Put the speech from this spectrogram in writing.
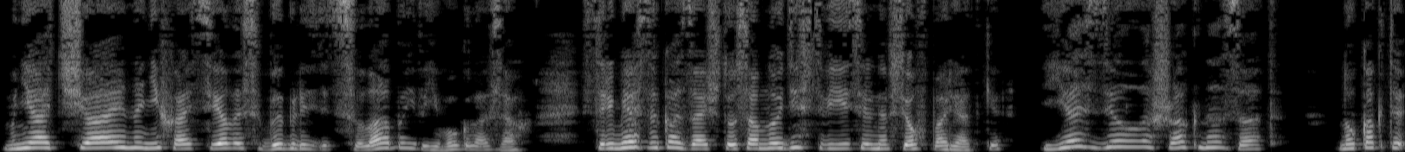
Мне отчаянно не хотелось выглядеть слабой в его глазах. Стремясь доказать, что со мной действительно все в порядке, я сделала шаг назад, но как-то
